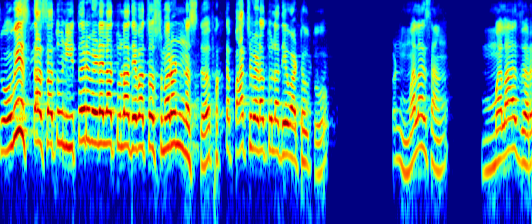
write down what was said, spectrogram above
चोवीस तासातून इतर वेळेला तुला देवाचं स्मरण नसतं फक्त पाच वेळा तुला देव आठवतो पण मला सांग मला जर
